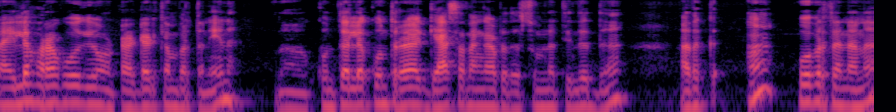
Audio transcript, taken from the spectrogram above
ನಾ ಇಲ್ಲೇ ಹೊರಗೆ ಹೋಗಿ ಹೊಂಟ ಅಡ್ಡಾಡ್ಕೊಂಬರ್ತಾನೆ ಏನು? ಕುಂತಲ್ಲೇ ಕುಂತ್ರ ಗ್ಯಾಸ್ ಆದಂಗ ಆಗ್ಬಿಡ್ತದೆ ಸುಮ್ಮನೆ ತಿಂದದ್ದು. ಅದಕ್ಕೆ ಹಾಂ ಹೋಗ್ಬಿಡ್ತೇನೆ ನಾನು.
